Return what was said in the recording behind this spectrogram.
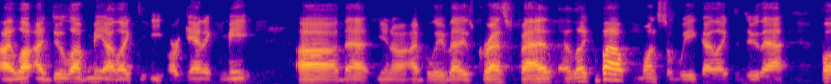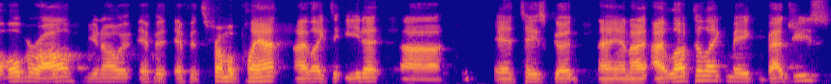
I love. I do love meat. I like to eat organic meat uh, that you know I believe that is grass fed. I like about once a week. I like to do that. But overall, you know, if- if it if it's from a plant, I like to eat it. Uh, it tastes good, and I I love to like make veggies.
